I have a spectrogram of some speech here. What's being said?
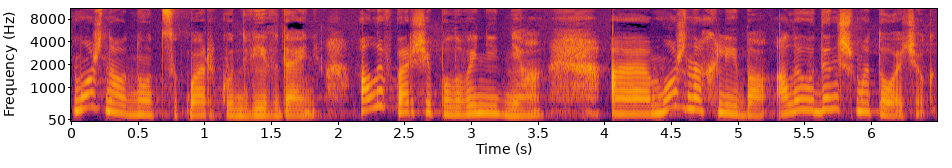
Можна одну цукерку дві в день, але в першій половині дня. Е, можна хліба, але один шматочок.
